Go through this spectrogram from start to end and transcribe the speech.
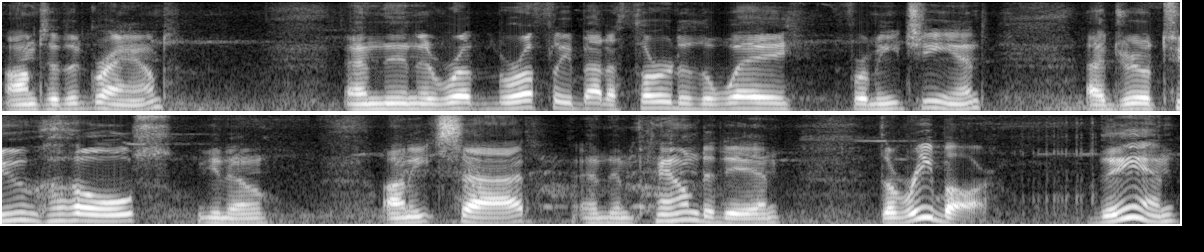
onto the ground. And then roughly about a third of the way from each end, I drill two holes, you know, on each side and then pounded in the rebar. Then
